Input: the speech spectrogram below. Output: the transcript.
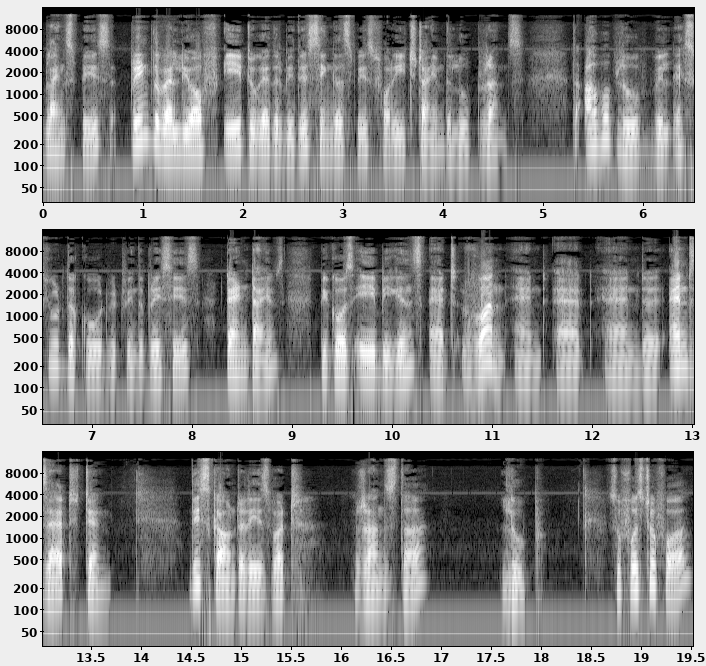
blank space print the value of a together with a single space for each time the loop runs. The above loop will execute the code between the braces 10 times because a begins at 1 and at and uh, ends at 10 this counter is what runs the loop. So first of all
